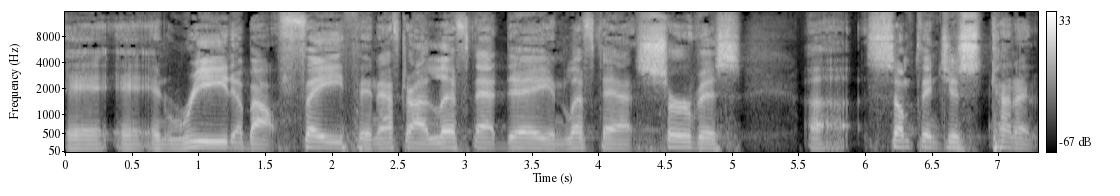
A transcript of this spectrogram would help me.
and, and, read about faith, and after I left that day and left that service, uh, something just kind of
